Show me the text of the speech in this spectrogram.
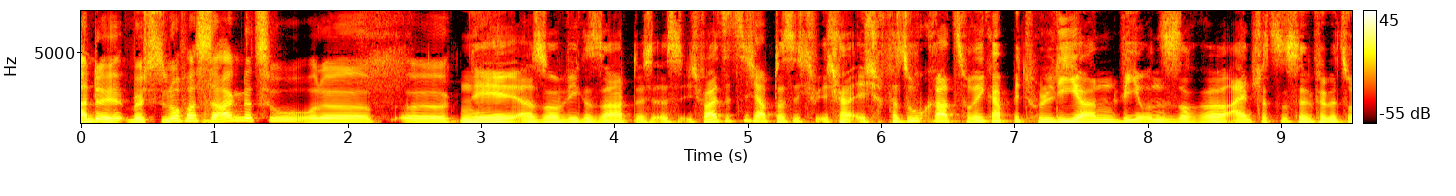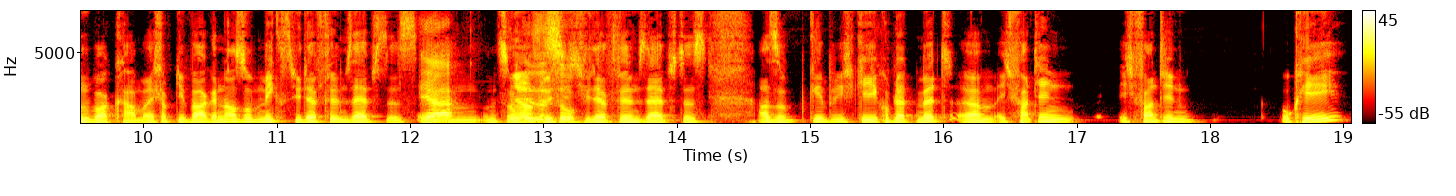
André, möchtest du noch was sagen dazu? Oder, äh? Nee, also wie gesagt, ich, ich weiß jetzt nicht, ob das, ich, ich, ich versuche gerade zu rekapitulieren, wie unsere Einschätzung zu dem Film jetzt rüberkam. Ich glaube, die war genauso mixed, wie der Film selbst ist. Ja. Ähm, und so ja, unwichtig, so. wie der Film selbst ist. Also ich gehe komplett mit. Ähm, ich fand den, ich fand den okay.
